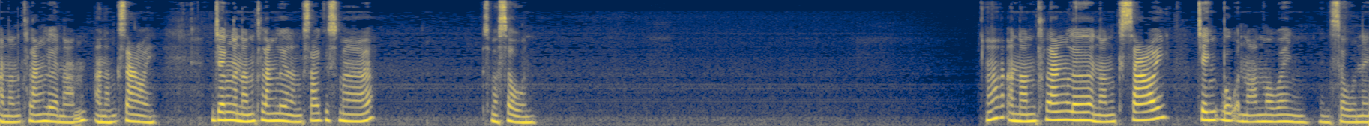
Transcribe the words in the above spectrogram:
អណន្តខ្លាំងលើអណន្តអណន្តខ្សោយ អញ្ចឹងអានន់ខ្លាំងលើអានន់ខ្សោយគឺស្មើស្មើ0អអានន់ខ្លាំងលើអានន់ខ្សោយចេញបូកអណនមកវិញមាន0ទេ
